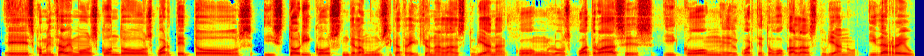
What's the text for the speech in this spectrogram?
Es, comenzábamos con dos cuartetos históricos de la música tradicional asturiana, con los cuatro ases y con el cuarteto vocal asturiano. Y Darreu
